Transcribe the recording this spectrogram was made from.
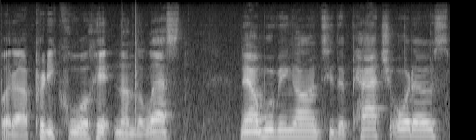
But a uh, pretty cool hit nonetheless. Now moving on to the patch autos.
